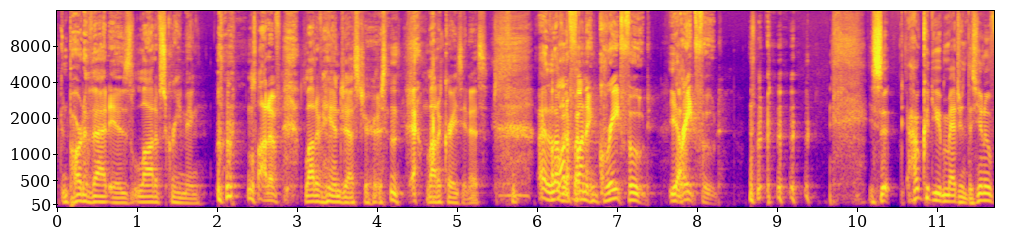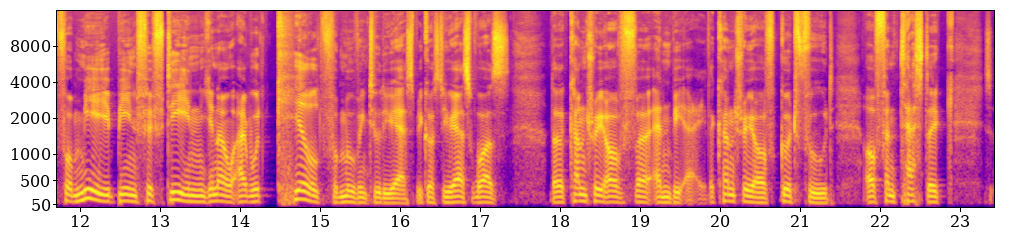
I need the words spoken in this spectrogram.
And part of that is a lot of screaming, a lot of a lot of hand gestures, a lot of craziness. I a love lot it, of fun and great food. Yeah. Great food. So, how could you imagine this? You know, for me, being 15, you know, I would kill for moving to the US because the US was the country of uh, NBA, the country of good food, of fantastic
